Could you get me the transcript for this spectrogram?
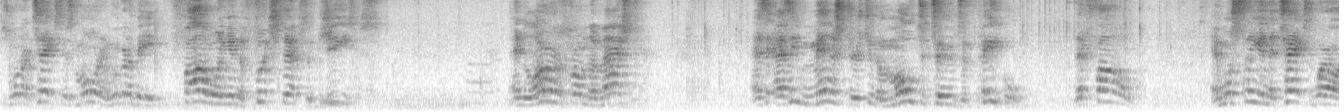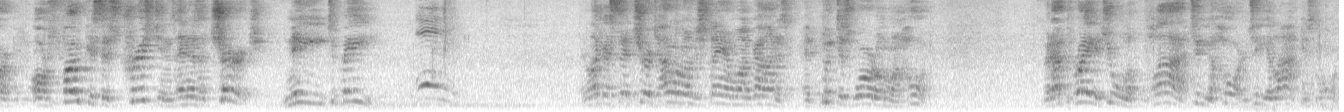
So in our text this morning, we're going to be following in the footsteps of Jesus and learn from the Master as, as he ministers to the multitudes of people that follow. And we'll see in the text where our, our focus as Christians and as a church need to be. And like I said, church, I don't understand why God has, has put this word on my heart. But I pray that you will apply it to your heart and to your life this morning.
